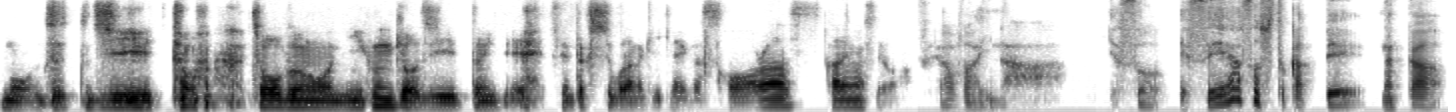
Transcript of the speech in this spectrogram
もうずっとじーっと長文を2分強じーっと見て選択肢絞らなきゃいけないから、そら疲れますよ。やばいな。いや、そう、SA アソシとかって、なんか、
